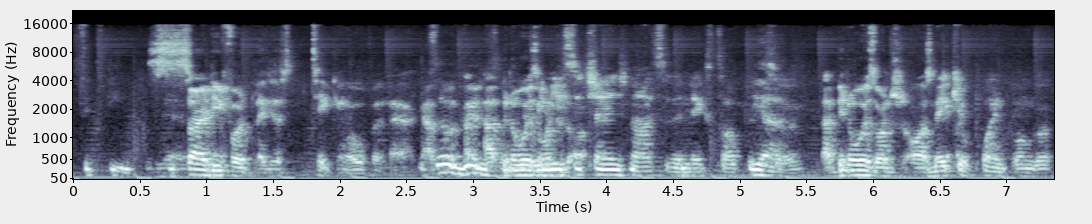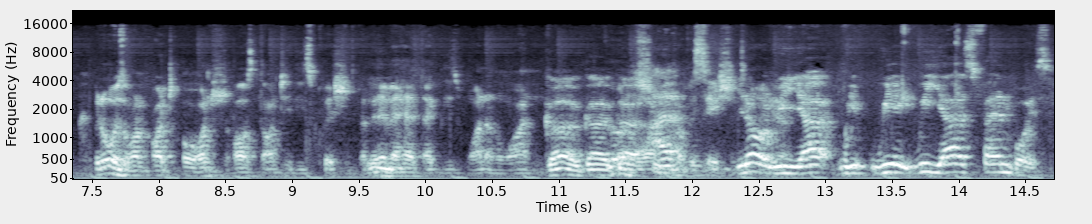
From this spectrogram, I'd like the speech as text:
16. Sorry for like just taking over now. I've, So good. I've been always we wanted need to, to change now to the next topic. Yeah. So I've been always wanted to ask. make your point, Bongo. I've been always want, want, wanted to ask Dante these questions, but I never had like these one on one Go, go, go. Go, I- conversations. you know? We yeah, we we we yeah as fanboys.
